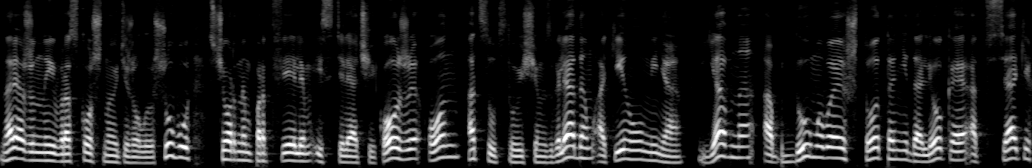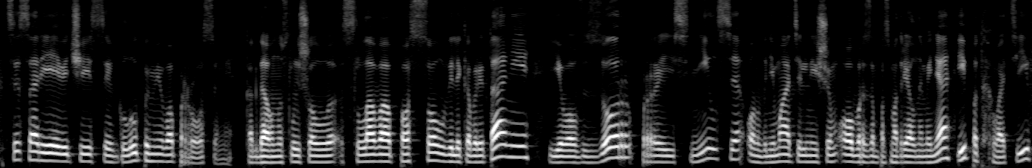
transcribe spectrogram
наряженный в роскошную тяжелую шубу с черным портфелем из телячьей кожи, он отсутствующим взглядом окинул меня явно обдумывая что-то недалекое от всяких цесаревичей с их глупыми вопросами. Когда он услышал слова «посол Великобритании», его взор прояснился, он внимательнейшим образом посмотрел на меня и, подхватив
